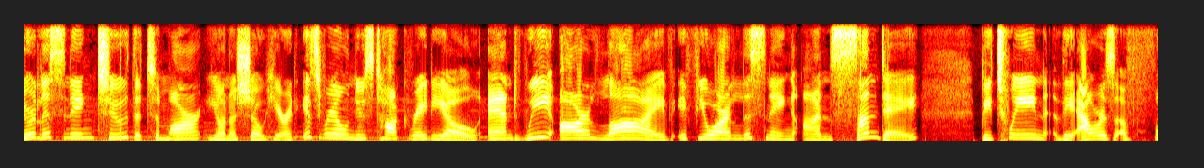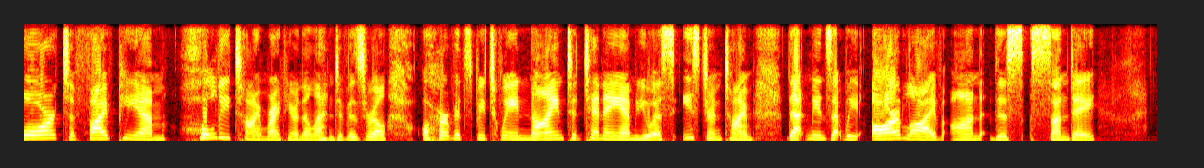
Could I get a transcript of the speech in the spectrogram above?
You're listening to the Tamar Yonah Show here at Israel News Talk Radio, and we are live. If you are listening on Sunday, between the hours of 4 to 5 p.m. holy time right here in the land of Israel, or if it's between 9 to 10 a.m. U.S. Eastern time, that means that we are live on this Sunday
